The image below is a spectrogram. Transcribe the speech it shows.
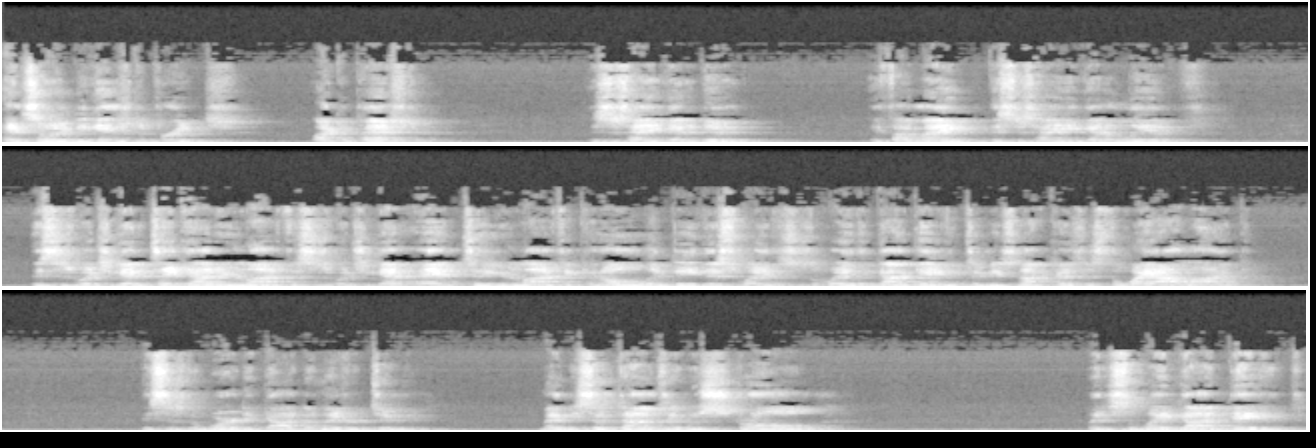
And so he begins to preach like a pastor. This is how you got to do it. If I may, this is how you got to live. This is what you got to take out of your life. This is what you got to add to your life. It can only be this way. This is the way that God gave it to me. It's not because it's the way I like. This is the word that God delivered to me. Maybe sometimes it was strong, but it's the way God gave it.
